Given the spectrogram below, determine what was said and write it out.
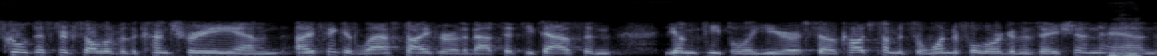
school districts all over the country. And I think at last I heard about 50,000 young people a year. So College Summit's a wonderful organization, and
